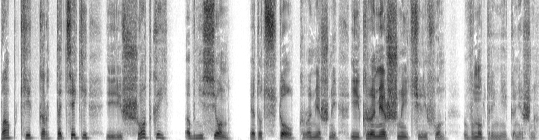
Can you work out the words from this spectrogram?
папки, картотеки и решеткой обнесен этот стол кромешный и кромешный телефон, внутренний, конечно.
